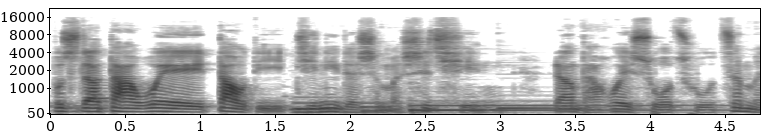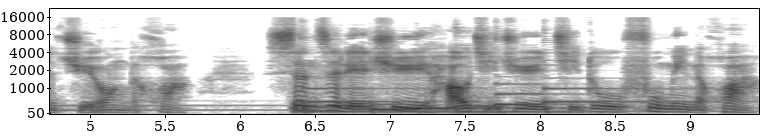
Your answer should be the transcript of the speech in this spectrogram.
不知道大卫到底经历了什么事情。让他会说出这么绝望的话，甚至连续好几句极度负面的话，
